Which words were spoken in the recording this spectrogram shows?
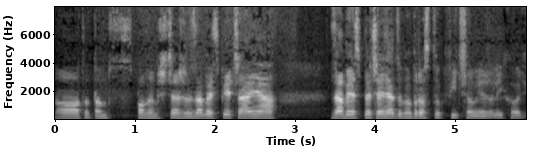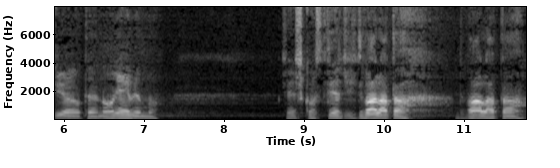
No to tam powiem szczerze, zabezpieczenia. Zabezpieczenia to po prostu kwiczą, jeżeli chodzi o te, no nie wiem, no. Ciężko stwierdzić. Dwa lata, dwa lata.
